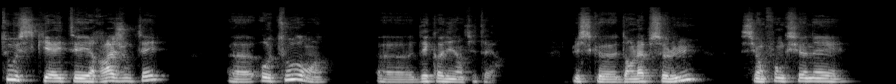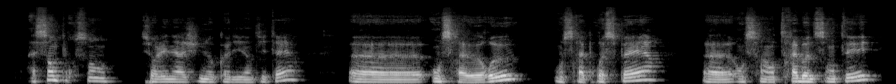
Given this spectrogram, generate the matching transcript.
tout ce qui a été rajouté euh, autour euh, des codes identitaires. Puisque dans l'absolu, si on fonctionnait à 100% sur l'énergie de nos codes identitaires, on serait heureux, on serait prospère, on serait en très bonne santé,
